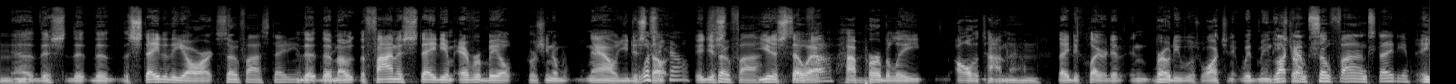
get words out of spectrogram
Mm-hmm. Uh, this the, the the state of the art SoFi Stadium. the the, mo- the finest stadium ever built. Of course, you know now you just What's it throw, called? just SoFi. you just throw SoFi? out hyperbole all the time now. Mm-hmm. They declared it, and Brody was watching it with me. And Like started- I'm so fine stadium. he,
